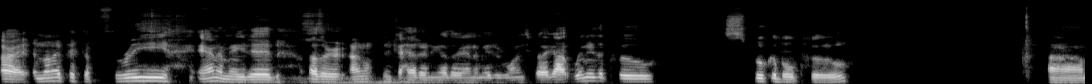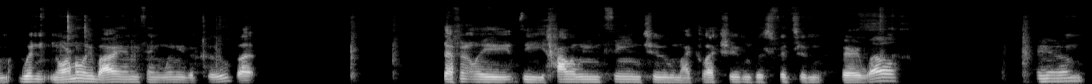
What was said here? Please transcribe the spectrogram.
All right, and then I picked up three animated other. I don't think I had any other animated ones, but I got Winnie the Pooh, Spookable Pooh. Um, wouldn't normally buy anything Winnie the Pooh, but definitely the Halloween theme to my collection. This fits in very well. And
